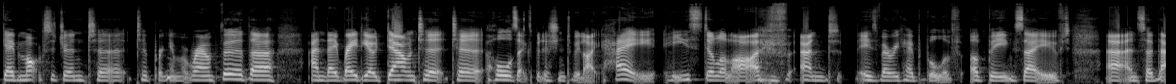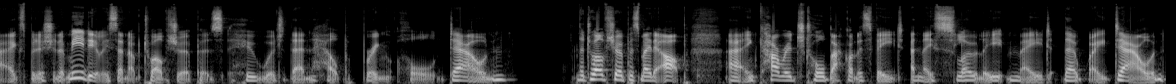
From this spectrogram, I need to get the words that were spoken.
gave him oxygen to to bring him around further, and they radioed down to to Hall's expedition to be like, "Hey, he's still alive and is very capable of of being saved." Uh, and so that expedition immediately sent up twelve Sherpas who would then help bring Hall down. The 12 Sherpas made it up, uh, encouraged Hall back on his feet, and they slowly made their way down.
